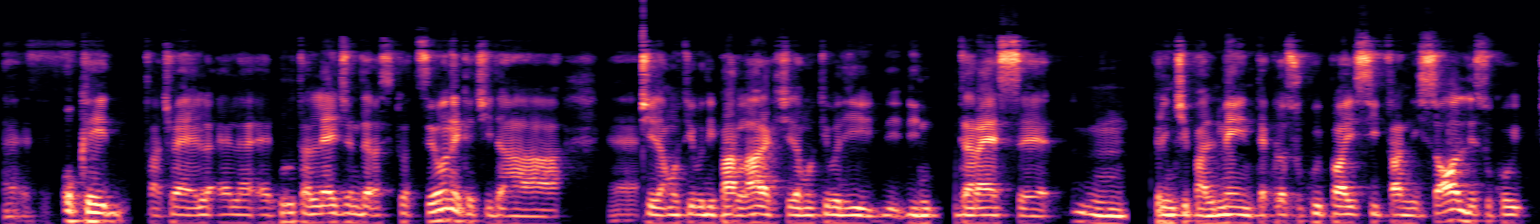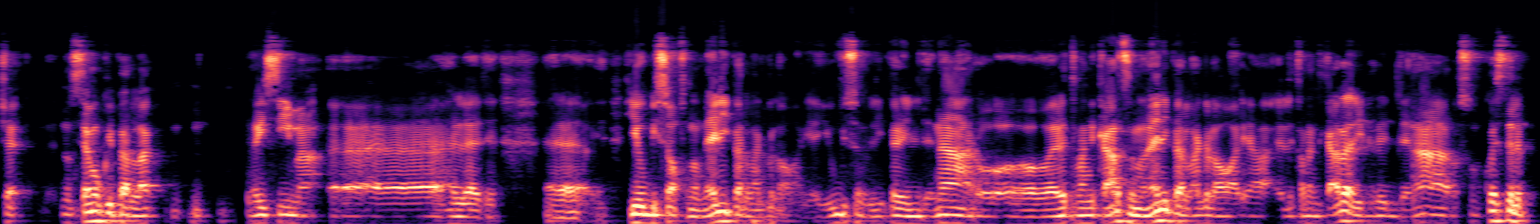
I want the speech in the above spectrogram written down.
è ok, cioè è, è, è, brutal legend della situazione che ci dà, eh, ci dà motivo di parlare, che ci dà motivo di, di, di interesse mh, principalmente, quello su cui poi si fanno i soldi, su cui, cioè, non siamo qui per la... Noi sì, ma eh, eh, Ubisoft non è lì per la gloria, Ubisoft è lì per il denaro, Electronic Arts non è lì per la gloria, Electronic Arts è lì per il denaro, sono queste le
